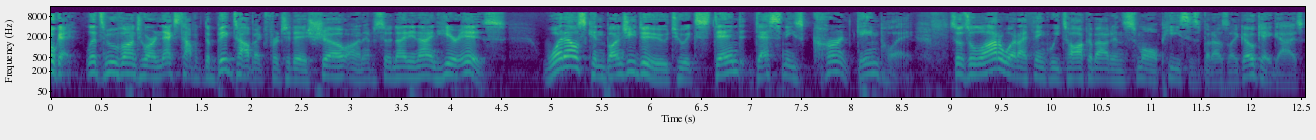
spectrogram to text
Okay, let's move on to our next topic. The big topic for today's show on episode 99 here is what else can Bungie do to extend Destiny's current gameplay? So it's a lot of what I think we talk about in small pieces, but I was like, okay, guys,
